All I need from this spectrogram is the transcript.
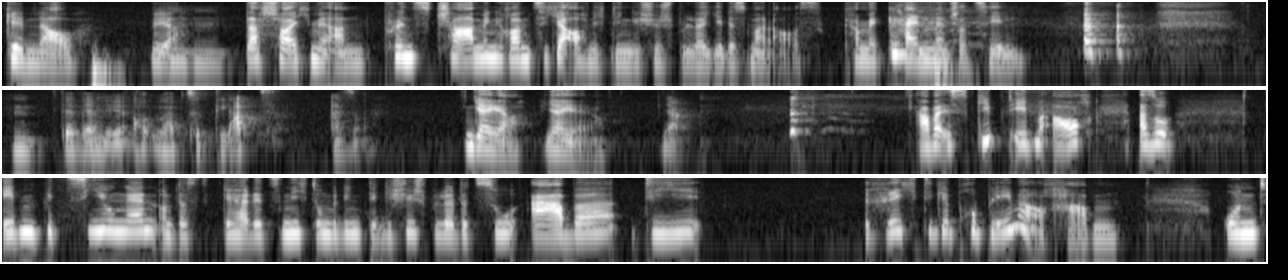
Genau. Ja, das schaue ich mir an. Prince Charming räumt sich ja auch nicht den Geschirrspüler jedes Mal aus. Kann mir kein Mensch erzählen. Der wäre mir auch überhaupt so glatt. Also, Ja, ja, ja, ja, ja. ja. Aber es gibt eben auch, also eben Beziehungen, und das gehört jetzt nicht unbedingt der Geschirrspüler dazu, aber die richtige Probleme auch haben. Und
